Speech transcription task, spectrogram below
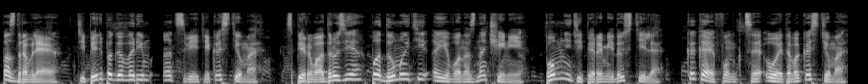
Поздравляю. Теперь поговорим о цвете костюма. Сперва, друзья, подумайте о его назначении. Помните пирамиду стиля? Какая функция у этого костюма?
